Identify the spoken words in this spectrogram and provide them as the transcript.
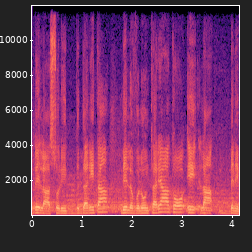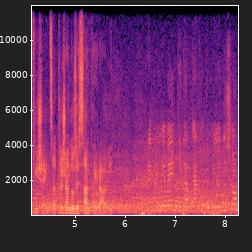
della solidarietà, del volontariato e la beneficenza a 360 gradi. Tra i primi eventi targati 2018,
